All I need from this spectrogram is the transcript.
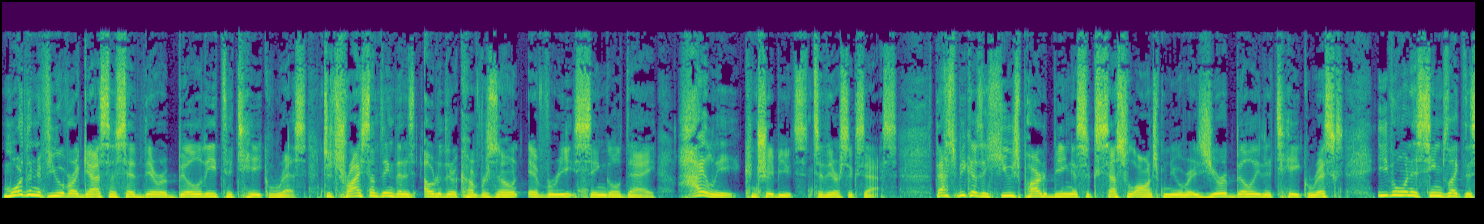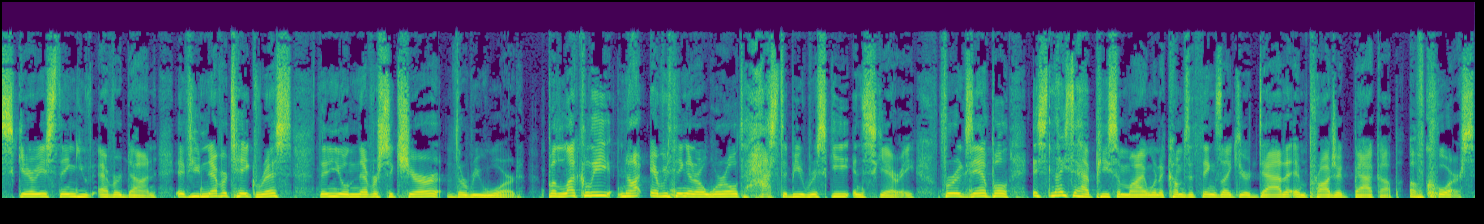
More than a few of our guests have said their ability to take risks, to try something that is out of their comfort zone every single day, highly contributes to their success. That's because a huge part of being a successful entrepreneur is your ability to take risks, even when it seems like the scariest thing you've ever done. If you never take risks, then you'll never secure the reward. But luckily, not everything in our world has to be risky and scary. For example, it's nice to have peace of mind when it comes to things like your data and project backup. Of course.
